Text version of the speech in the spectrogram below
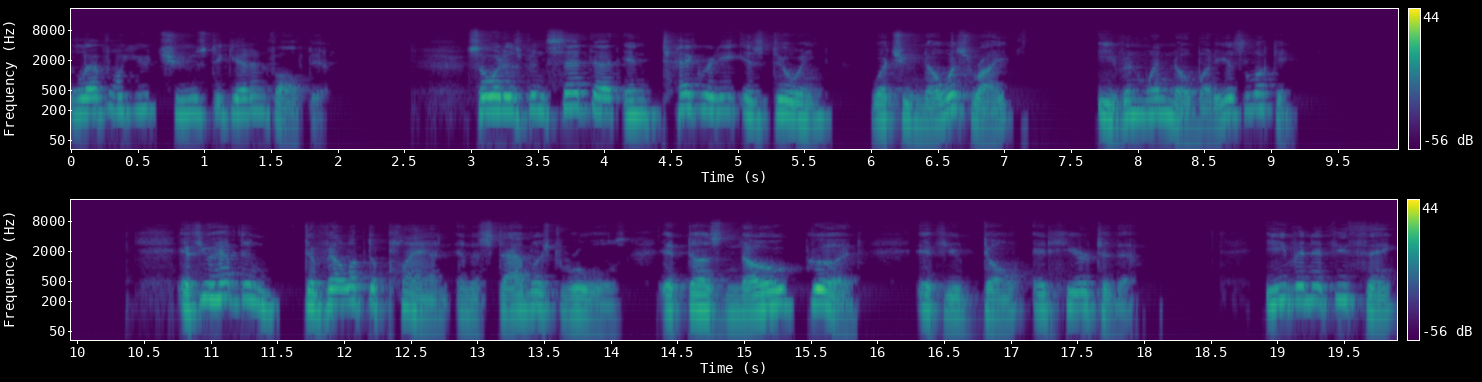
level you choose to get involved in. So it has been said that integrity is doing what you know is right, even when nobody is looking. If you have developed a plan and established rules, it does no good if you don't adhere to them, even if you think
